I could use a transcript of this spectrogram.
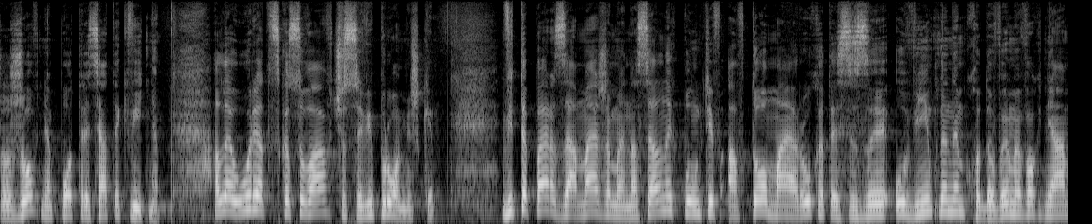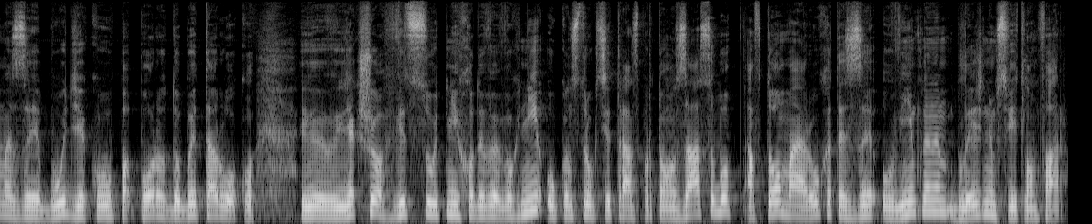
1 жовтня по 30 квітня. Але уряд скасував часові проміжки. Відтепер за межами населених пунктів авто має рухатись з увімкненим ходовими вогнями з будь-яку пору доби та року. Якщо відсутні ходові вогні у конструкції транспортного засобу, авто має рухатись з увімкненим ближнім світлом фар.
